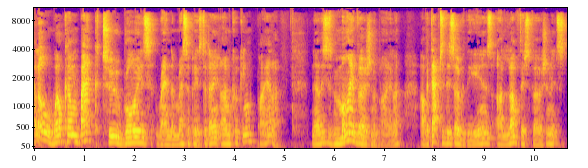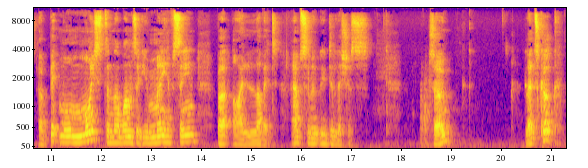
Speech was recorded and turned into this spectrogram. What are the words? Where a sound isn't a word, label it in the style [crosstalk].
Hello, welcome back to Roy's Random Recipes. Today I'm cooking paella. Now this is my version of paella. I've adapted this over the years. I love this version. It's a bit more moist than the ones that you may have seen, but I love it. Absolutely delicious. So, let's cook.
